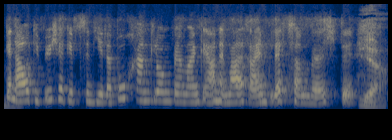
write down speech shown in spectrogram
Genau, die Bücher gibt es in jeder Buchhandlung, wenn man gerne mal reinblättern möchte. Ja.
